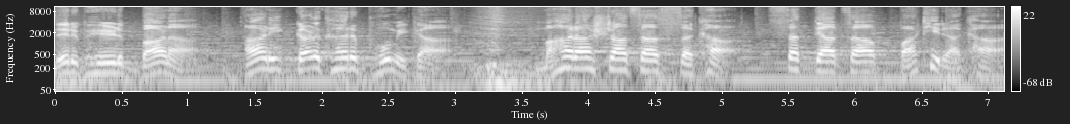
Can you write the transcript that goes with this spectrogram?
निर्भीड बाणा आणि कणखर भूमिका महाराष्ट्राचा सखा सत्याचा पाठीराखा.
